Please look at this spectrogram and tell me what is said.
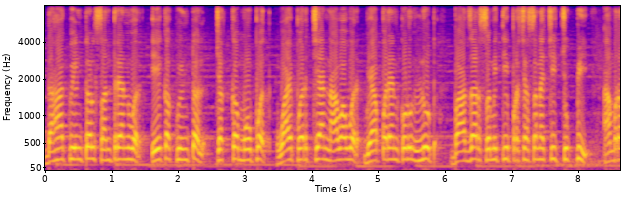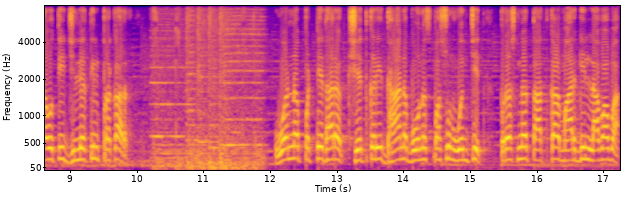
दहा क्विंटल संत्र्यांवर एक क्विंटल चक्क मोफत वायपरच्या नावावर व्यापाऱ्यांकडून लूट बाजार समिती प्रशासनाची चुप्पी अमरावती जिल्ह्यातील प्रकार वन पट्टेधारक शेतकरी धान बोनसपासून वंचित. प्रश्न तात्काळ मार्गी लावावा.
